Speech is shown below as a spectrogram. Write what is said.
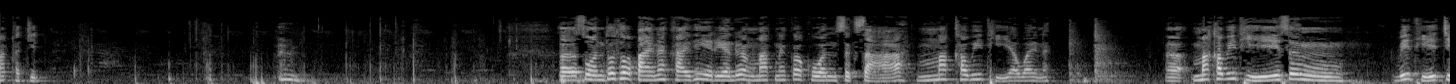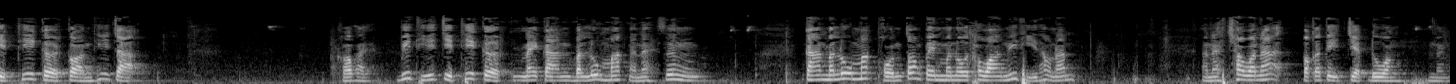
มรรคจิต ส่วนทั่ว ๆ ไปนะใครที่เรียนเรื่องมรรคนะก็ควรศึกษามรรควิถีเอาไว้นะมรรควิถีซึ่งวิถีจิตที่เกิดก่อนที่จะ ขอไปวิถีจิตที่เกิดในการบรรลุมรรคนะนะซึ่งการบรรลุมรรคผลต้องเป็นมโนทวารวิถีเท่านั้นอันนะชาวนะปกติเจ็ดดวงหนึ่ง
